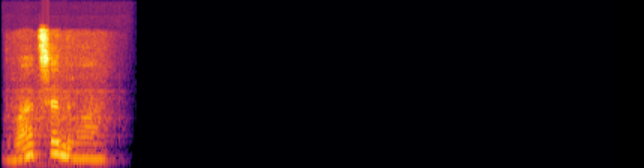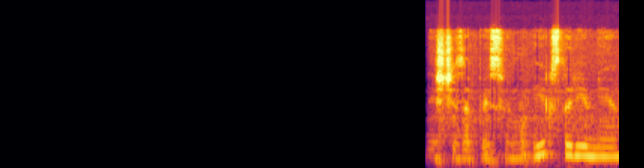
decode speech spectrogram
22. Нижче записуємо х дорівнює.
